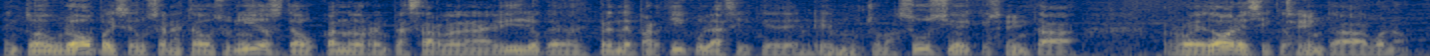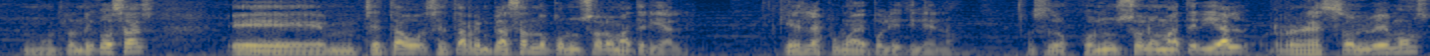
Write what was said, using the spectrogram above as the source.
en toda Europa y se usa en Estados Unidos. Se está buscando reemplazar la lana de vidrio que desprende partículas y que es mucho más sucio y que Sí. junta roedores y que Sí. junta, bueno, un montón de cosas. Eh, se, está, se está reemplazando por un solo material, que es la espuma de polietileno. Nosotros con un solo material resolvemos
